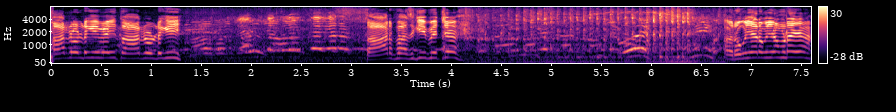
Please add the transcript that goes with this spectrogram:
ਤਾਰ ਟੁੱਟ ਗਈ ਬਾਈ ਤਾਰ ਟੁੱਟ ਗਈ। ਤਾਰ ਫਸ ਗਈ ਵਿੱਚ। ਰੁਕ ਜਾ ਰੁਕ ਜਾ ਮੜਾ ਜਾ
